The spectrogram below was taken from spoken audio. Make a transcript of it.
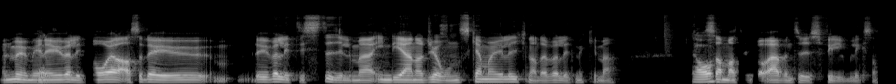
Men Mumien är ju väldigt bra. Alltså det är ju det är väldigt i stil med Indiana Jones kan man ju likna det väldigt mycket med. Ja. Samma typ av äventyrsfilm liksom.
